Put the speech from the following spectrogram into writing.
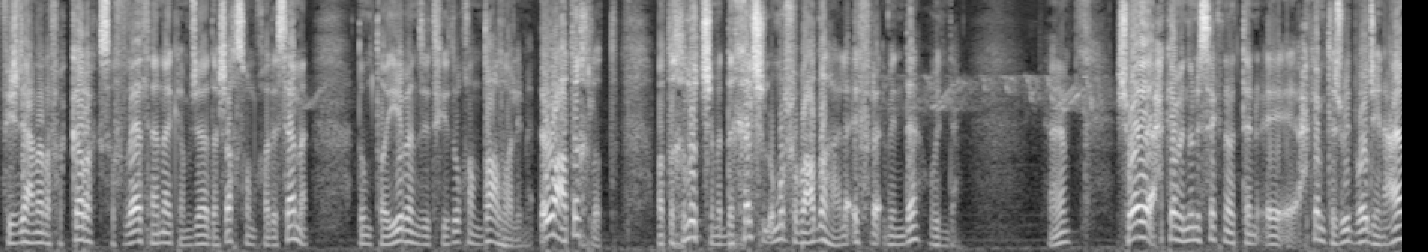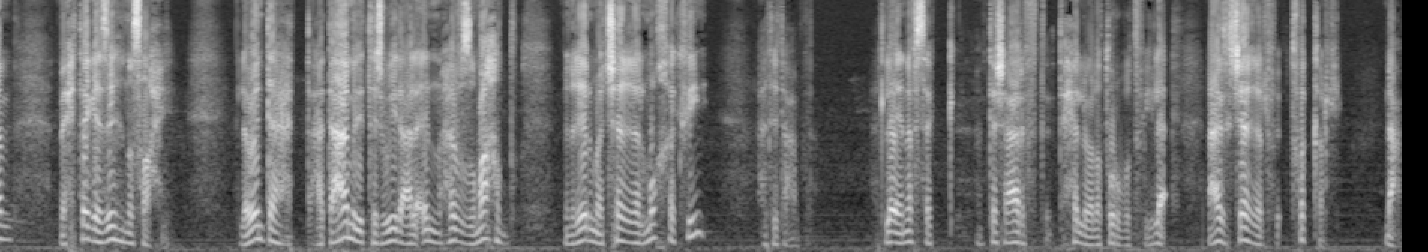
فيش داعي أن أنا أفكرك. صف ذات هنا كم جاد شخص قد سما. دم طيبا زد في توقا ضع ظالما. اوعى تخلط. ما تخلطش ما تدخلش الأمور في بعضها. لا افرق بين ده وبين ده. تمام؟ شوية أحكام النون الساكنة والتن... آه، أحكام التجويد بوجه عام محتاجة ذهن صاحي. لو أنت هتعامل التجويد على إنه حفظ محض من غير ما تشغل مخك فيه هتتعب. هتلاقي نفسك ما أنتش عارف تحل ولا تربط فيه. لا أنا عايزك تشغل تفكر. نعم.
